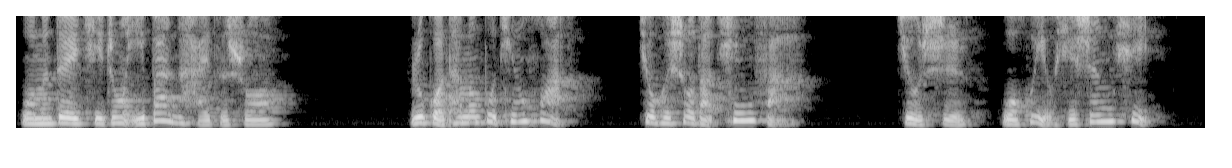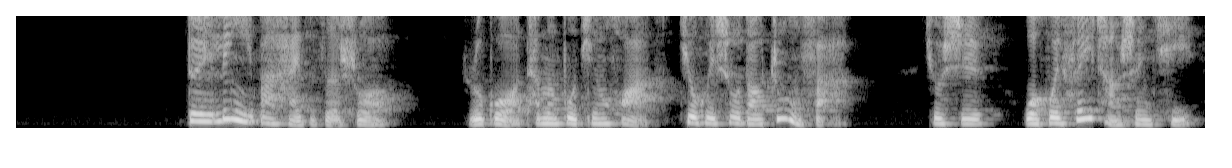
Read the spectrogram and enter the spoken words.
我们对其中一半的孩子说：“如果他们不听话，就会受到轻罚，就是我会有些生气。”对另一半孩子则说：“如果他们不听话，就会受到重罚，就是我会非常生气，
